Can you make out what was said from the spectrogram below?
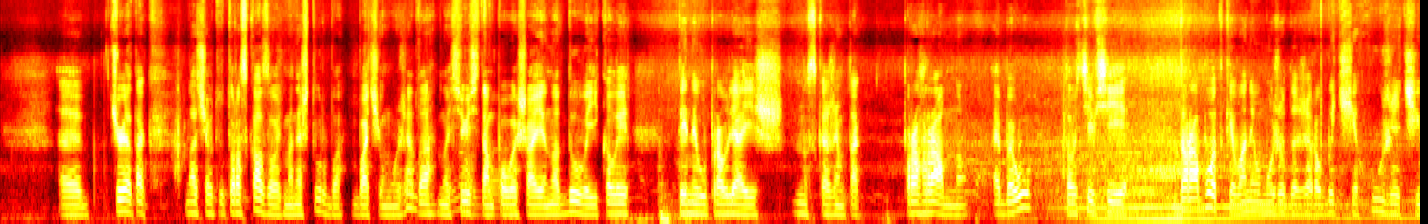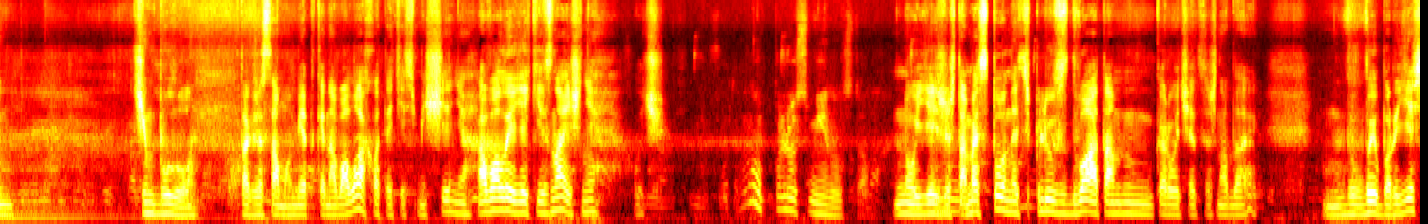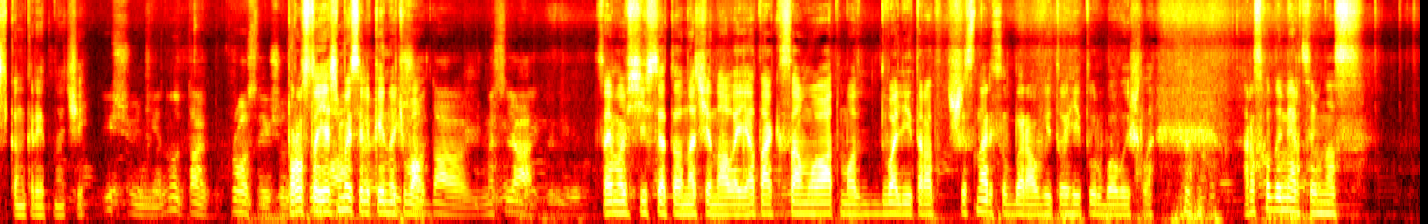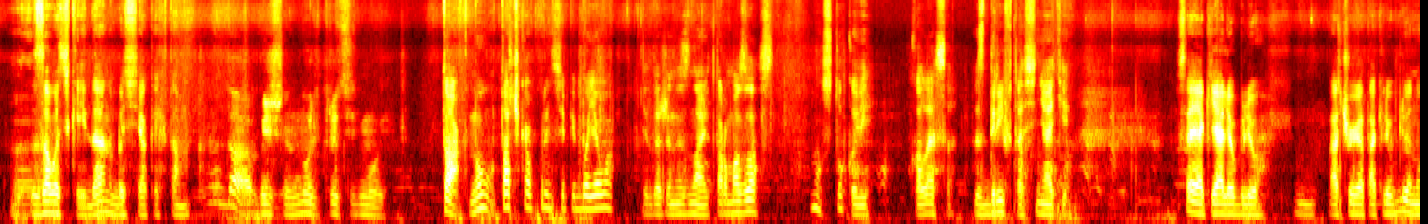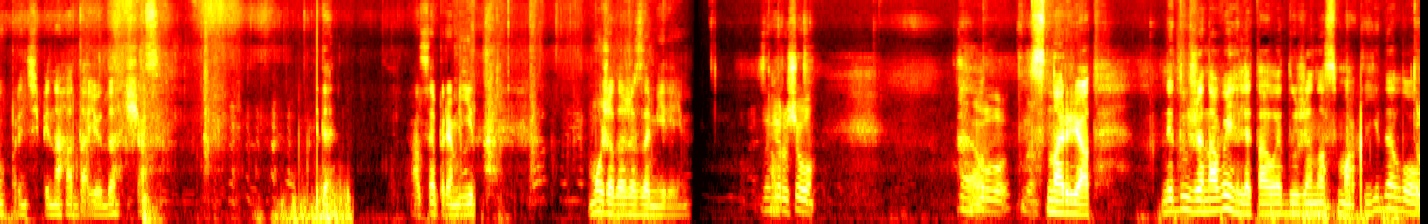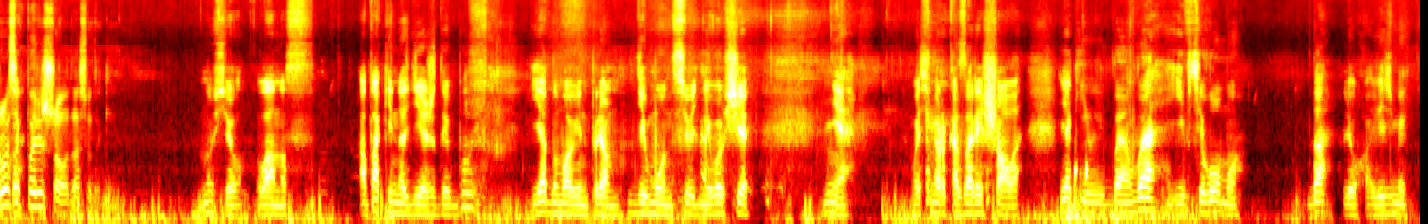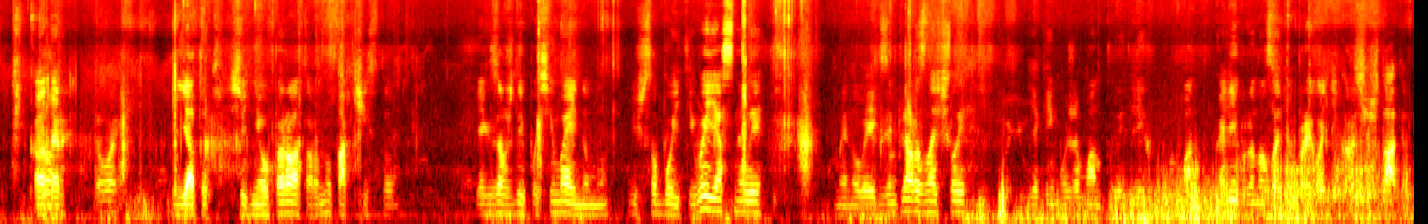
Е, що я так почав тут розказувати, мене ж турбо, бачимо вже, да? Носюсь, Ну, там да. повишає наддуви, і коли ти не управляєш, ну скажімо так, програмно ЕБУ, то ці всі доработки вони можуть даже робити ще хуже, чим, чим було. Так же само метки на валах, от ці сміщення. А вали, які знаєш, ні? Хоч. Ну, плюс-мінус там. Ну, є ж там естонець плюс 2, там, коротше, це ж треба. Вибор є конкретно чи. Еще не, ну так, просто еще. Просто есть задумался, мысль кинуть еще, вал. Да, мысля. Це ми всі з цього починали. Я так само Атмо 2 літра 16 збирав, в ітогі турбо вийшла. Розходомір це в нас заводський, да? без всяких там. Ну да, обычный 0,37. Так, ну тачка, в принципі, бойова. Я навіть не знаю, тормоза, ну, стокові, колеса з дріфта зняті. Все як я люблю. А що я так люблю, ну, в принципі, нагадаю, да, зараз. Іде. А це прям їде. Може, навіть заміряємо. Заміру чого? Було, да. Снаряд. Не дуже на вигляд, але дуже на смак. Їде ловко. Тросик порішав, да, все-таки? Ну все, Ланос. А так і надіжди були. Я думав, він прям Дімон сьогодні вообще. Ні. Восьмерка зарішала. Як і BMW, і в цілому. Да, Льоха, візьми кадр. Давай. Я тут сьогодні оператор, ну так чисто. Як завжди по сімейному. Між собою ті вияснили. Ми новий екземпляр знайшли, який може манту, манту калібру на задню пригоді. Коротше, ждати.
